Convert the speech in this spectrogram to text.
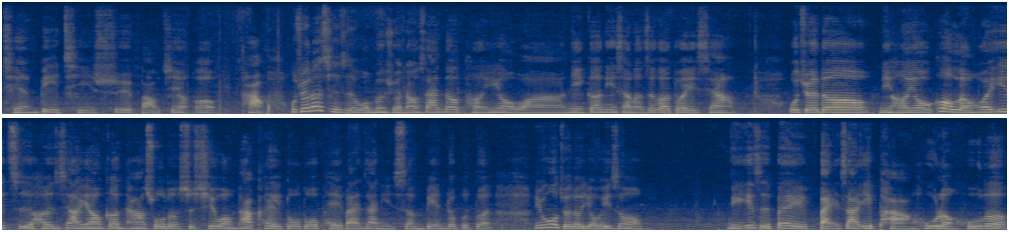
钱币骑士，宝剑二，好，我觉得其实我们选到三的朋友啊，你跟你想的这个对象。我觉得你很有可能会一直很想要跟他说的是，希望他可以多多陪伴在你身边，对不对？因为我觉得有一种你一直被摆在一旁，忽冷忽热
